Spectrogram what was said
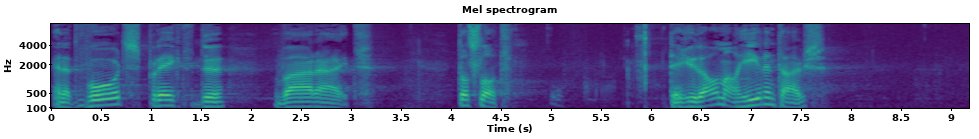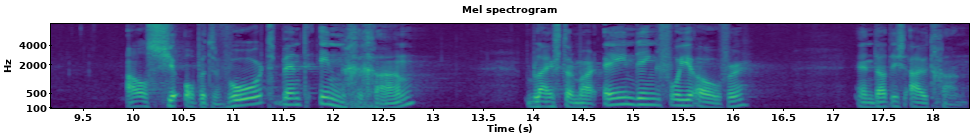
En het woord spreekt de waarheid. Tot slot, tegen jullie allemaal hier en thuis. Als je op het woord bent ingegaan, blijft er maar één ding voor je over. En dat is uitgaan.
